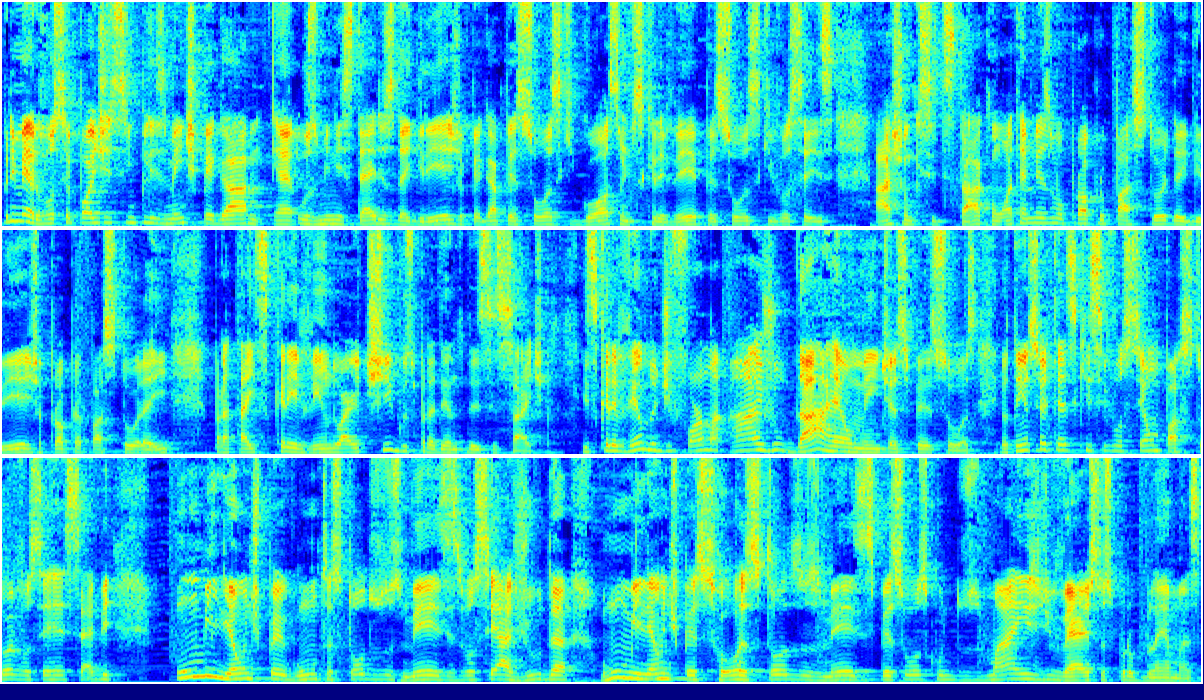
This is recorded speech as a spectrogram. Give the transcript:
Primeiro, você pode simplesmente pegar é, os ministérios da igreja, pegar pessoas que gostam de escrever, pessoas que vocês acham que se destacam, ou até mesmo o próprio pastor da igreja, a própria pastora aí, para estar tá escrevendo artigos para dentro desse site. Escrevendo de forma a ajudar realmente as pessoas. Eu tenho certeza que se você é um pastor, você recebe um milhão de perguntas todos os meses, você ajuda um milhão de pessoas todos os meses, pessoas com os mais diversos problemas,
